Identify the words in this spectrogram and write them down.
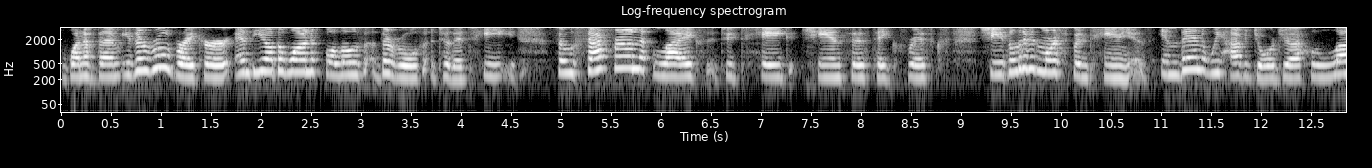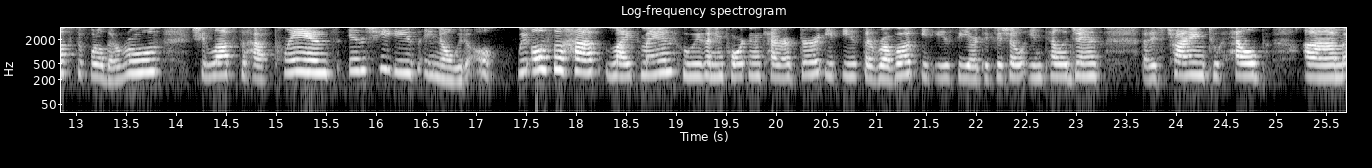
One of them is a rule breaker and the other one follows the rules to the T. So Saffron likes to take chances, take risks. She's a little bit more spontaneous. And then we have Georgia who loves to follow the rules. She loves to have plans and she is a know-it-all. We also have Lightman, who is an important character. It is the robot, it is the artificial intelligence that is trying to help um,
